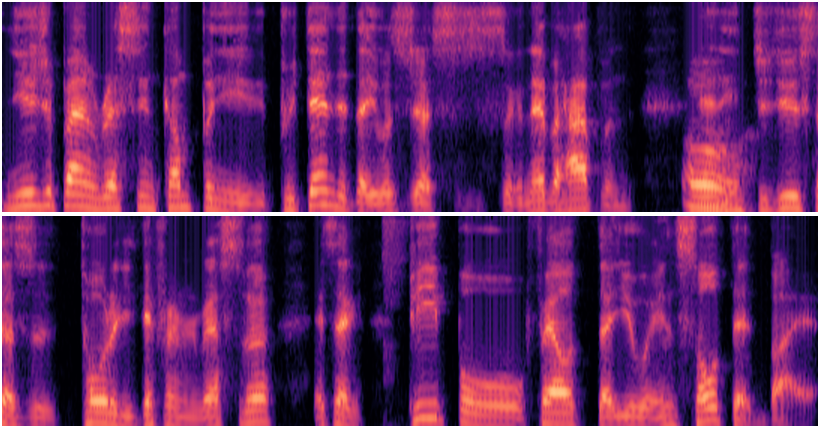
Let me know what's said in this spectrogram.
New Japan Wrestling Company pretended that it was just like, never happened and oh, introduced as a totally different wrestler. It's like people felt that you were insulted by it.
